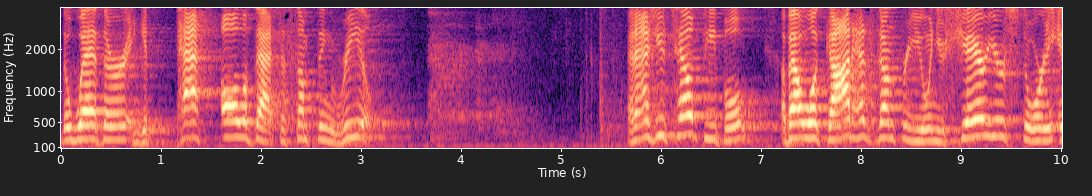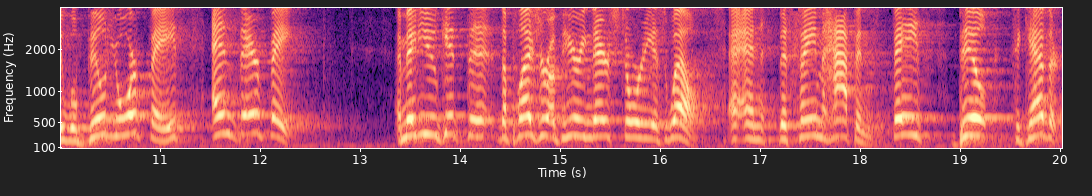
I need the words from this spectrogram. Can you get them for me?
the weather and get past all of that to something real. And as you tell people about what God has done for you and you share your story, it will build your faith and their faith. And maybe you get the, the pleasure of hearing their story as well. And the same happens faith built together.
